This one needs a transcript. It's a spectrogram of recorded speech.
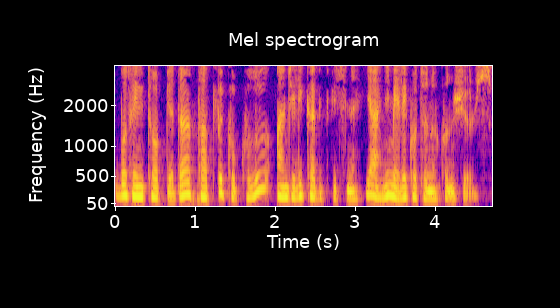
Botanitopya'da tatlı kokulu Angelica bitkisini yani melek otunu konuşuyoruz.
